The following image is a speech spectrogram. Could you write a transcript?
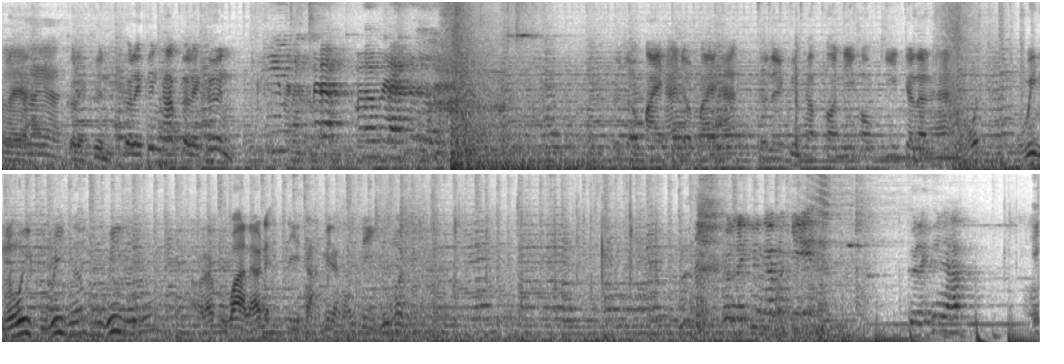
อะไรอะอะไรอะเกิดอะไรขึ้น เกิดอะไรขึ้นครับ เกิดอะไรขึ้นพี่มันแบบแบบแบบเลยเดี๋ยวไปฮะ เดี๋ยวไปฮะ เกิดอะไรขึ้นครับ ตอนนี้เขากรีดกันแล้วนะฮะโอ๊ยกูวิ่งแล้วเว้ยกูวิ่งแล้วกูวิ่งแล้วเอาแล้วกูว่าแล้วเนี่ยตีสามมีแต่ของจริงทุกคน ครับไอ้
